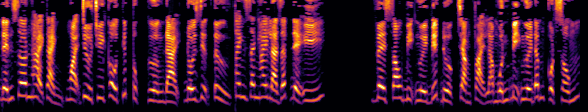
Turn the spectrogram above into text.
Đến Sơn Hải cảnh, ngoại trừ truy cầu tiếp tục cường đại, đối diện tử thanh danh hay là rất để ý. Về sau bị người biết được chẳng phải là muốn bị người đâm cột sống.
